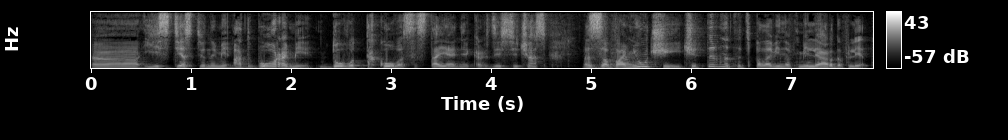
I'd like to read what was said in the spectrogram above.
естественными отборами до вот такого состояния, как здесь сейчас, за вонючие 14,5 миллиардов лет.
